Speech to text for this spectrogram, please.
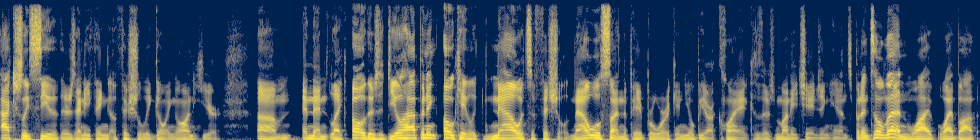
actually see that there's anything officially going on here." Um, and then like, "Oh, there's a deal happening. Okay, like now it's official. Now we'll sign the paperwork and you'll be our client because there's money changing hands. But until then, why why bother?"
